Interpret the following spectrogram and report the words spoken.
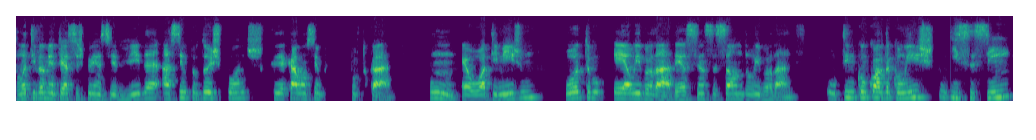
relativamente a essa experiência de vida, há sempre dois pontos que acabam sempre por tocar. Um é o otimismo, outro é a liberdade, é a sensação de liberdade. O time concorda com isto e, se sim,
